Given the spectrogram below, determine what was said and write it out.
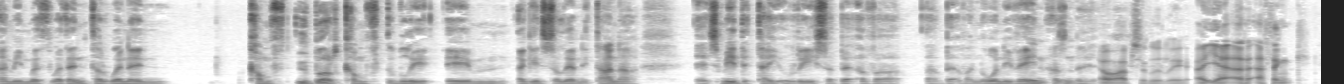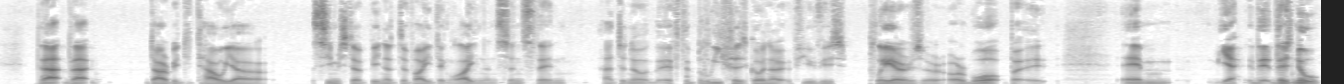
I mean, with with Inter winning comf- uber comfortably um, against Salernitana, it's made the title race a bit of a a bit of a non-event, hasn't it? Oh, absolutely. Uh, yeah, I, I, think that that Derby d'Italia seems to have been a dividing line, and since then, I don't know if the belief has gone out of Juve's players or, or what, but it, um, yeah, there's no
